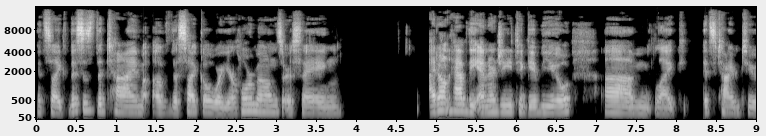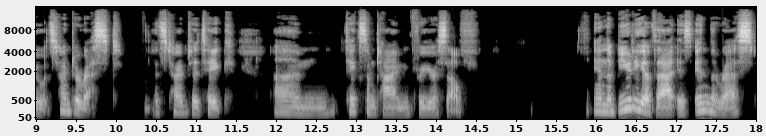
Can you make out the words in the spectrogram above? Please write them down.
It's like this is the time of the cycle where your hormones are saying, I don't have the energy to give you. Um, like it's time to it's time to rest. It's time to take um, take some time for yourself. And the beauty of that is in the rest,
